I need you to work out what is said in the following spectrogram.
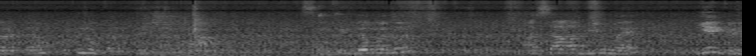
वाटतं इथून विंडोमधून असा व्ह्यू आहे. ये इकडे.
